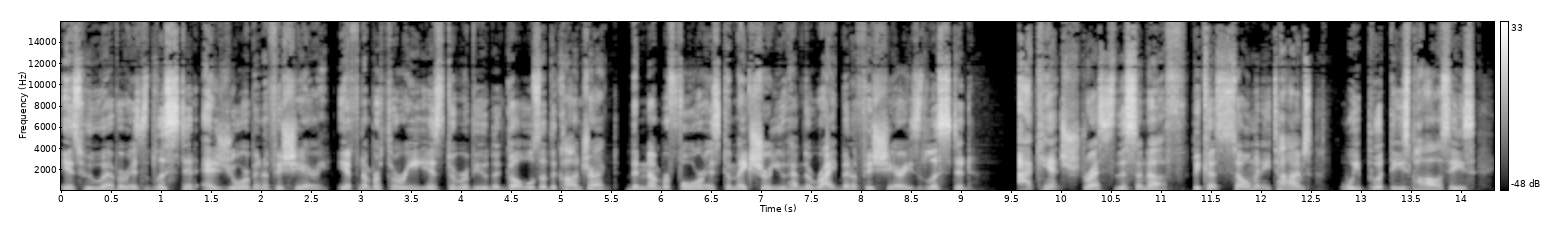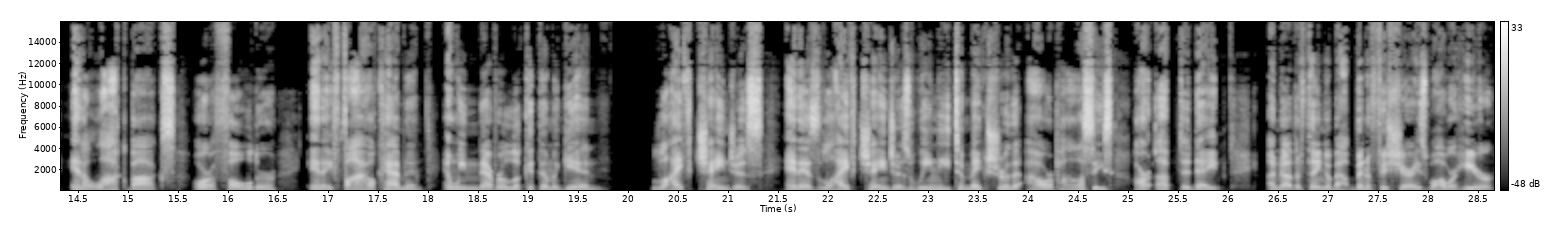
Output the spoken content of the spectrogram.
is whoever is listed as your beneficiary. If number three is to review the goals of the contract, then number four is to make sure you have the right beneficiaries listed. I can't stress this enough because so many times we put these policies in a lockbox or a folder in a file cabinet and we never look at them again. Life changes, and as life changes, we need to make sure that our policies are up to date. Another thing about beneficiaries while we're here,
